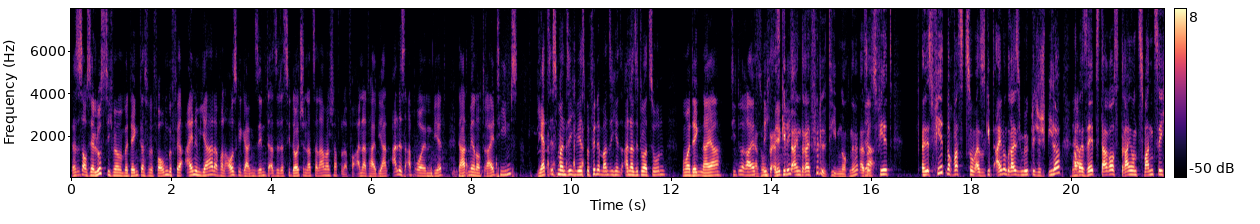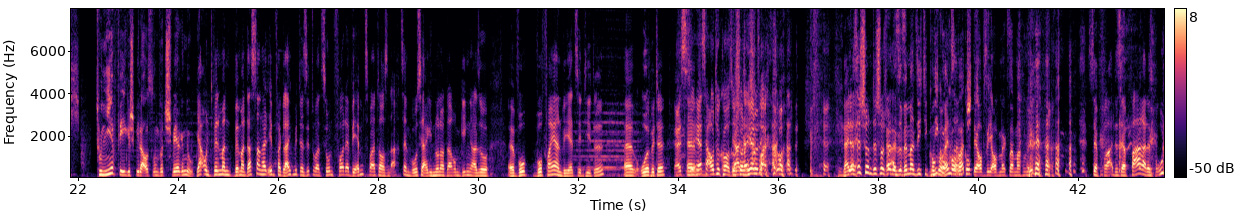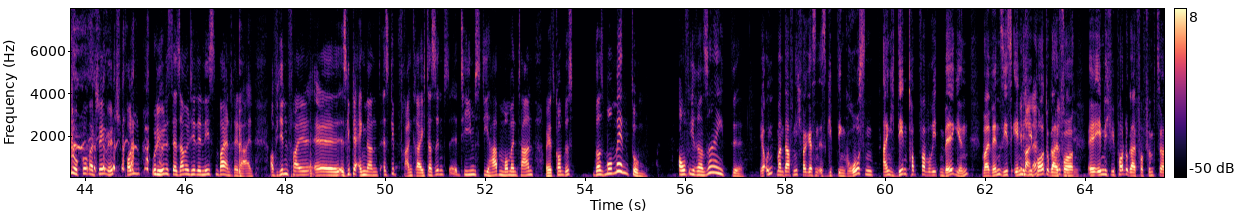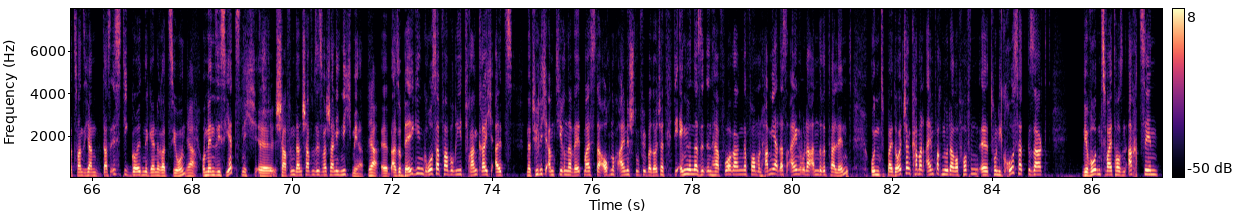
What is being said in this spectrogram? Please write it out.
Das ist auch sehr lustig, wenn man bedenkt, dass wir vor ungefähr einem Jahr davon ausgegangen sind, also dass die deutsche Nationalmannschaft oder vor anderthalb Jahren alles abräumen wird. Da hatten wir noch drei Teams. Jetzt ist man sich, jetzt befindet man sich in einer Situation, wo man denkt, naja, titelreif, Also, nicht es wirklich. gibt ein Dreiviertel-Team noch, ne? Also Ja. es fehlt. Also Es fehlt noch was zum. Also es gibt 31 mögliche Spieler, Ja. aber selbst daraus 23 turnierfähige Spieler aussuchen, wird schwer genug. Ja, und wenn man, wenn man das dann halt eben vergleicht mit der Situation vor der WM 2018, wo es ja eigentlich nur noch darum ging, also äh, wo, wo feiern wir jetzt den Titel? Äh, Ruhe bitte. Da ist Ähm, der erste Autokorso ja, schon hier. schon-. Nein, das ist schon, das ist schon, also es wenn man sich die Nico Konkurrenz Kovac, anguckt, der auf sich aufmerksam machen will. ist der, Fra- das ist der Fahrer des Bruno Kovacevic von Uli Hoeneß, der sammelt hier den nächsten Bayern-Trainer ein. Auf jeden Fall, äh, es gibt ja England, es gibt Frankreich, das sind äh, Teams, die haben momentan, und jetzt kommt es, das Momentum auf ihrer Seite. Ja, und man darf nicht vergessen, es gibt den großen, eigentlich den Top-Favoriten Belgien, weil wenn sie es ähnlich Immer, wie ne? Portugal vor äh, ähnlich wie Portugal vor 15 oder 20 Jahren, das ist die goldene Generation. Ja. Und wenn sie es jetzt nicht äh, schaffen, dann schaffen sie es wahrscheinlich nicht mehr. Ja. Äh, also Belgien großer Favorit, Frankreich als natürlich amtierender Weltmeister auch noch eine Stufe über Deutschland. Die Engländer sind in hervorragender Form und haben ja das ein oder andere Talent. Und bei Deutschland kann man einfach nur darauf hoffen. Äh, Toni Kroos hat gesagt, wir wurden 2018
